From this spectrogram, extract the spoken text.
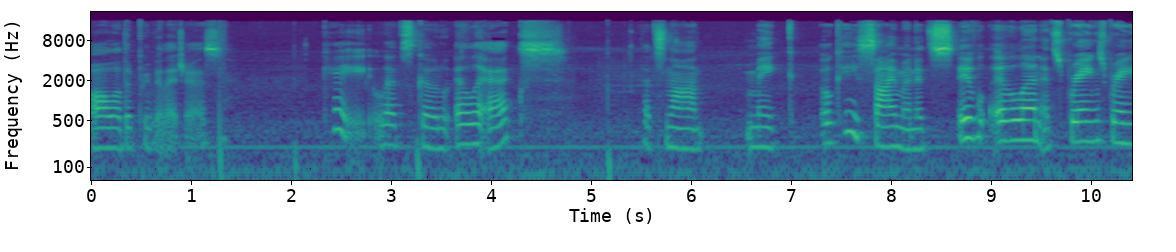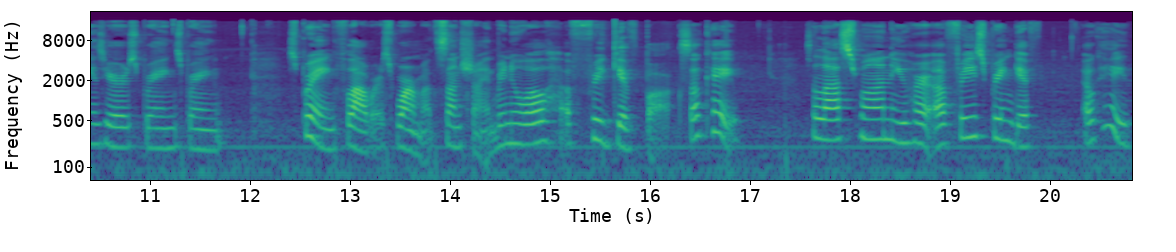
all of the privileges. Okay, let's go to LAX. Let's not make... Okay, Simon, it's Eve Evelyn, it's spring, spring is here, spring, spring. Spring, flowers, warmth, sunshine, renewal, a free gift box. Okay, the last one you heard a free spring gift okay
